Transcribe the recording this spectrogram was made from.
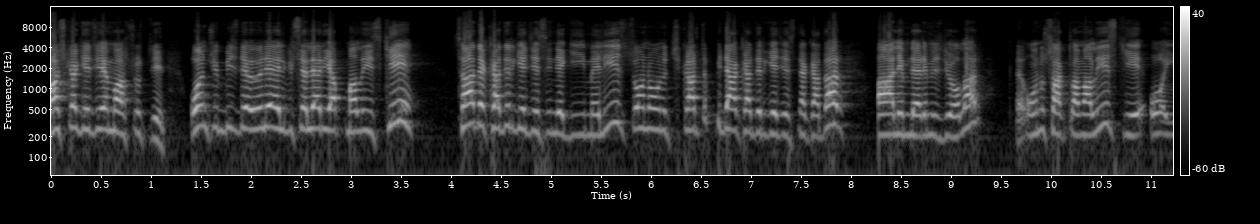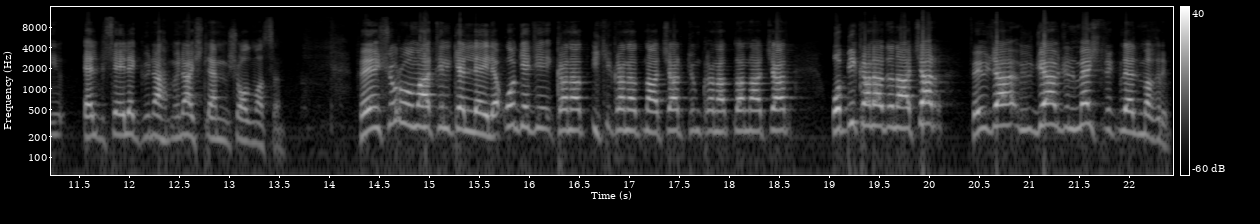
Başka geceye mahsus değil. Onun için biz de öyle elbiseler yapmalıyız ki sade Kadir gecesinde giymeliyiz. Sonra onu çıkartıp bir daha Kadir gecesine kadar alimlerimiz diyorlar. E, onu saklamalıyız ki o elbiseyle günah münah işlenmiş olmasın. Matil kelleyle. O gece kanat iki kanadını açar, tüm kanatlarını açar. O bir kanadını açar. Feyücavcül meşriklel mağrib.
